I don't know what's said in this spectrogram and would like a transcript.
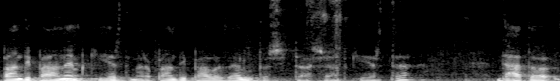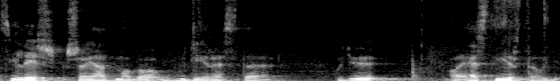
Pándipál nem kért, mert a Pándipál az elutasítását kérte, de hát az Illés saját maga úgy érezte, hogy ő ezt írta, hogy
